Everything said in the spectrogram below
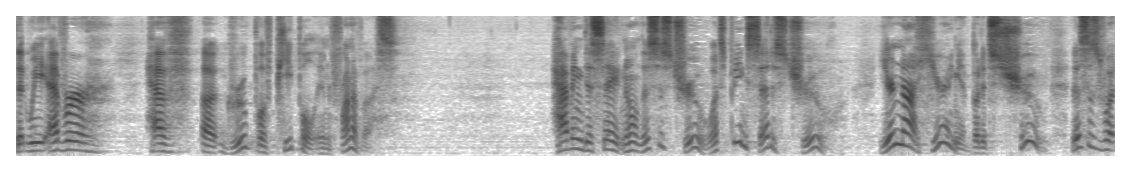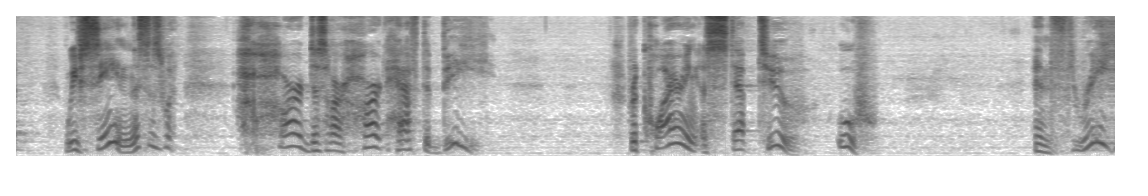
that we ever have a group of people in front of us having to say, No, this is true. What's being said is true. You're not hearing it, but it's true. This is what we've seen. This is what, how hard does our heart have to be? Requiring a step two, ooh, and three.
